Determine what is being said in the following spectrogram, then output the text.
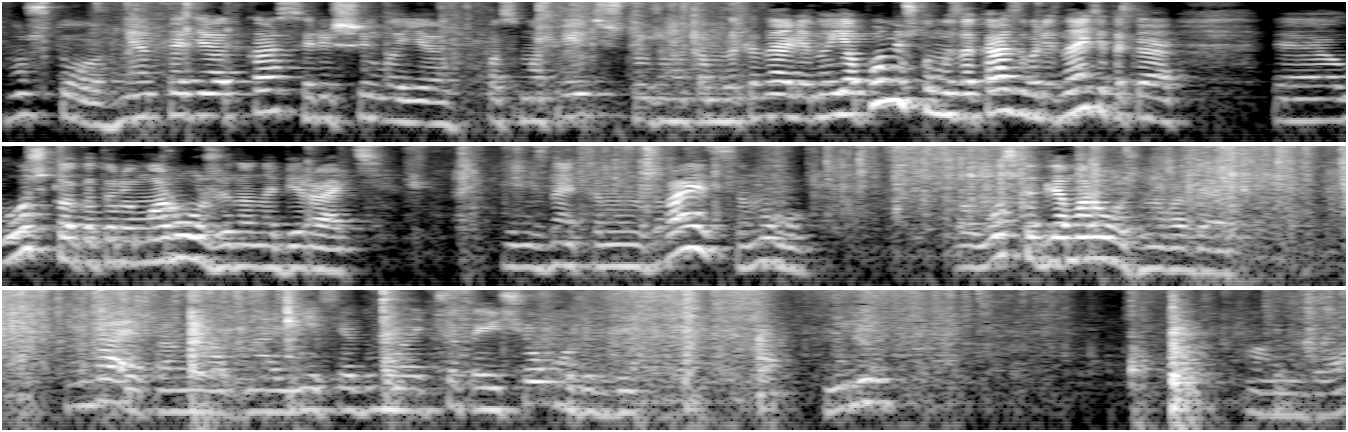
Ну что, не отходя от кассы, решила я посмотреть, что же мы там заказали. Но я помню, что мы заказывали, знаете, такая э, ложка, которую мороженое набирать. Я не знаю, как она называется. Ну, ложка для мороженого, да. Ну да, это она одна есть. Я думала, что-то еще может быть. Или... А, ну да.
